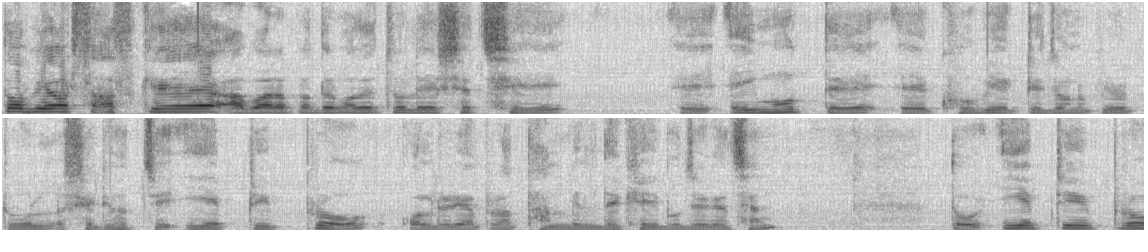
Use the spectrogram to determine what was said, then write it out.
তো বিয়ার্স আজকে আবার আপনাদের মাঝে চলে এসেছি এই মুহূর্তে খুবই একটি জনপ্রিয় টুল সেটি হচ্ছে ইএফটি প্রো অলরেডি আপনারা থাম্বিল দেখেই বুঝে গেছেন। তো ইএফটি প্রো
